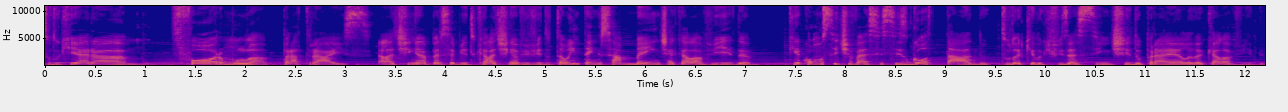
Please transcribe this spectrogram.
tudo que era hum, fórmula para trás. Ela tinha percebido que ela tinha vivido tão intensamente aquela vida que é como se tivesse se esgotado tudo aquilo que fizesse sentido para ela daquela vida.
